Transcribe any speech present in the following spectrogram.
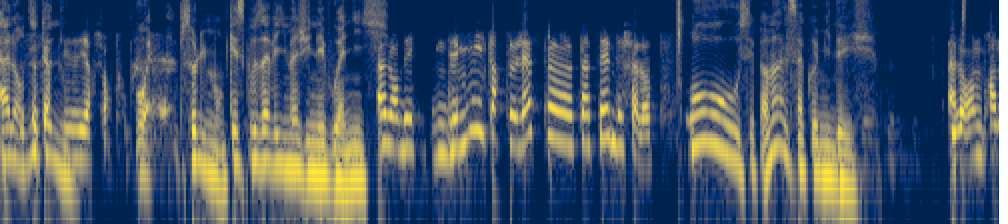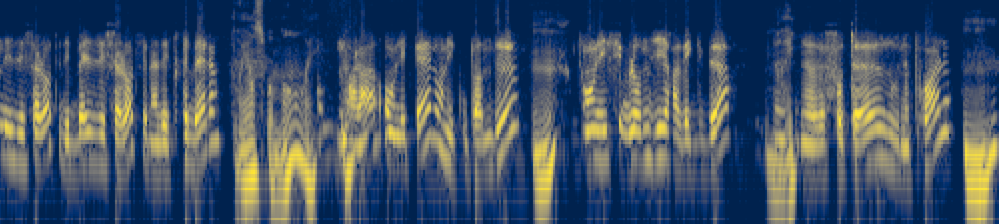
Alors dites-nous. plaisir surtout. Ouais, absolument. Qu'est-ce que vous avez imaginé vous Annie? Alors, des, des mini tartelettes euh, tatin d'échalotes. Oh, c'est pas mal ça comme idée. Alors, on prend des échalotes, des belles échalotes, il y en a des très belles. Oui, en ce moment, oui. Voilà, on les pèle, on les coupe en deux, Hum, on les fait blondir avec du beurre, oui. une sauteuse ou une poêle. hum.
